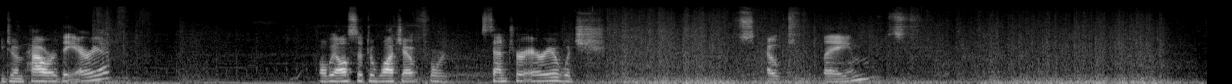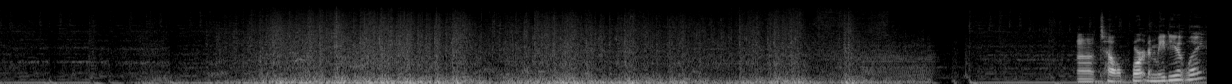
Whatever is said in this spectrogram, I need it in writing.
Need to empower the area. But we also have to watch out for center area, which is Uh, teleport immediately.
